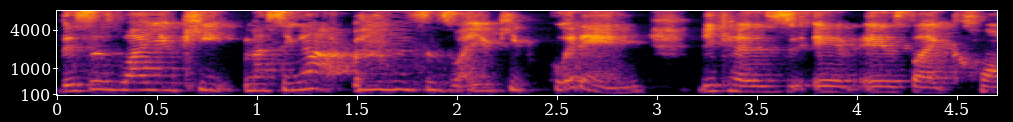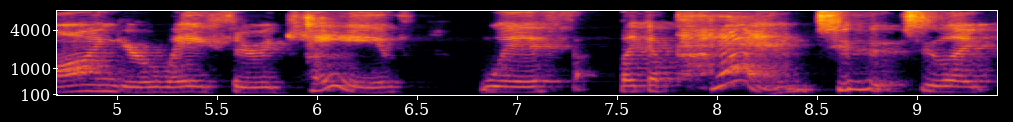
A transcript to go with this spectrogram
this is why you keep messing up. this is why you keep quitting because it is like clawing your way through a cave with like a pen to to like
